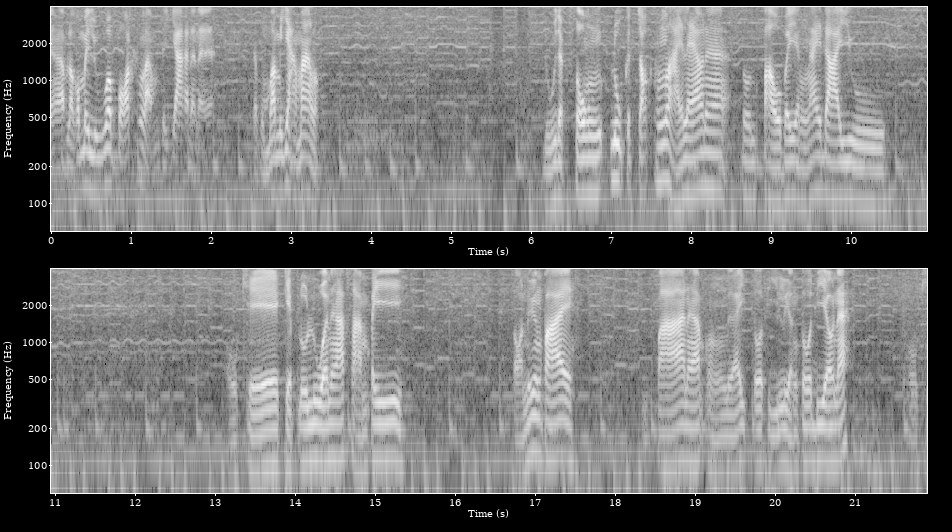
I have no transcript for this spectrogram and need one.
นะครับ เราก็ไม่รู้ว่าบอสข้างหลังมันจะยากขนาดไหนนะแต่ผมว่าไม่ยากมากหรอกดูจากทรงลูกกระจอกทั้งหลายแล้วนะฮะโดนเป่าไปอย่างง่ายดายอยู่ โอเค เก็บรัวๆนะครับ 3 ปี ต่อเนื่องไป ฟ้านะครับของเหลืออีกตัวสีเหลืองตัวเดียวนะ โอเค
